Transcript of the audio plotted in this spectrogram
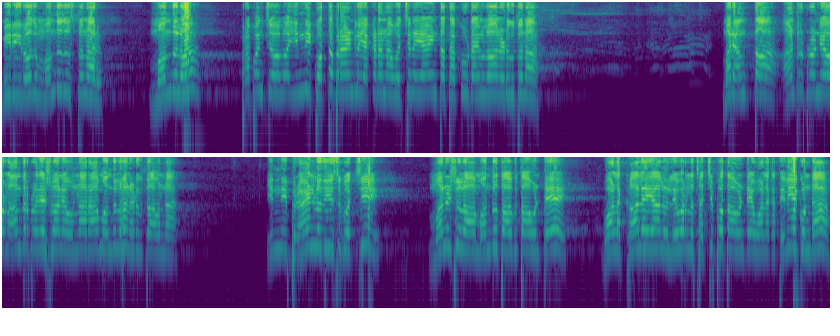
మీరు ఈరోజు మందు చూస్తున్నారు. మందులో ప్రపంచంలో ఇన్ని కొత్త బ్రాండ్లు ఎక్కడన్నా వచ్చినాయా? ఇంత తక్కువ టైంలో అని అడుగుతున్నా. మరి అంత ఆంటర్ప్రెన్యూర్లు ఆంధ్రప్రదేశ్లోనే ఉన్నారా? మందులో అని అడుగుతా ఉన్నా. ఇన్ని బ్రాండ్లు తీసుకొచ్చి మనుషులు ఆ మందు తాగుతా ఉంటే వాళ్ళ కాలేయాలు లివర్లు చచ్చిపోతా ఉంటే వాళ్ళకి తెలియకుండా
